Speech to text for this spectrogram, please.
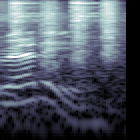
ready?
